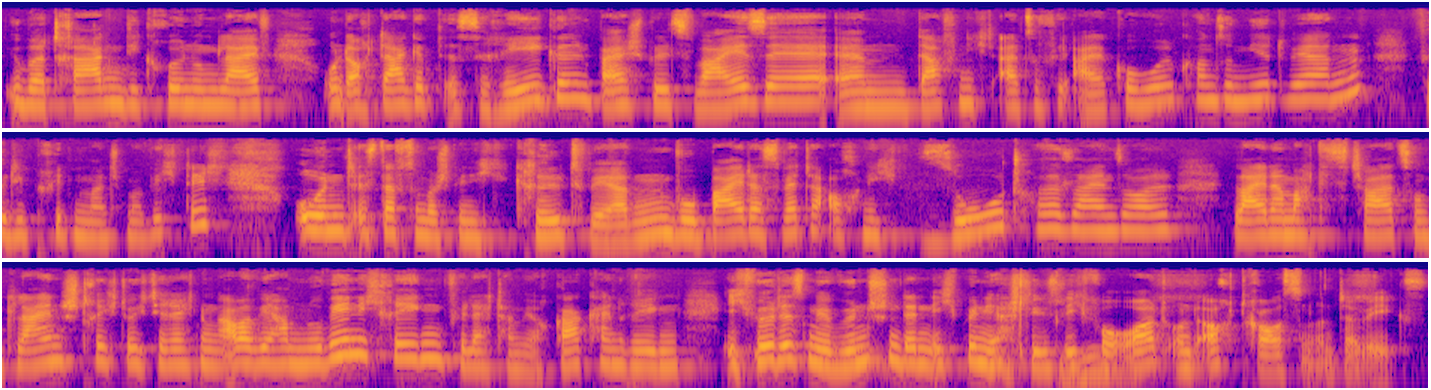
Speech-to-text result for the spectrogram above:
übertragen die Krönung live. Und auch da gibt es Regeln. Beispielsweise ähm, darf nicht allzu viel Alkohol konsumiert werden. Für die Briten manchmal wichtig. Und es darf zum Beispiel nicht gegrillt werden, wobei das Wetter auch nicht so toll sein soll. Leider macht es Charles so einen kleinen Strich durch die Rechnung, aber wir haben nur wenig Regen, vielleicht haben wir auch gar keinen Regen. Ich würde es mir wünschen, denn ich bin ja schließlich mhm. vor Ort und auch draußen unterwegs.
